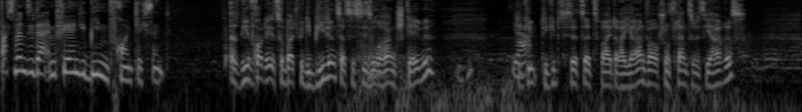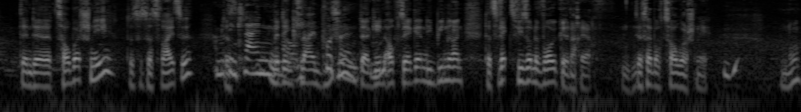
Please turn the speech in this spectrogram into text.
was würden Sie da empfehlen, die bienenfreundlich sind? Also bienenfreundlich ist zum Beispiel die Bielens, das ist diese orange-gelbe. Ja. Die, gibt- die gibt es jetzt seit zwei, drei Jahren, war auch schon Pflanze des Jahres. Denn der Zauberschnee, das ist das Weiße. Mit das, den kleinen, Mit genau, den kleinen Puscheln. Puscheln, da gehen auch sehr gerne die Bienen rein. Das wächst wie so eine Wolke nachher. Deshalb auch Zauberschnee. Ne?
